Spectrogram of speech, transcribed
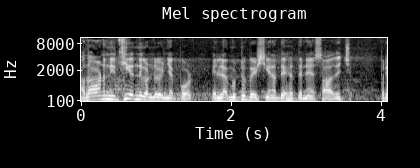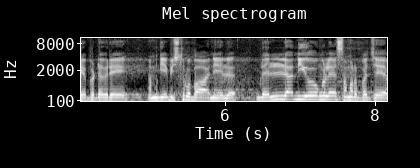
അതാണ് നിധി എന്ന് കണ്ടു കഴിഞ്ഞപ്പോൾ എല്ലാം വിട്ടുപേക്ഷിക്കാൻ അദ്ദേഹത്തിന് സാധിച്ചു. പ്രിയപ്പെട്ടവരെ നമുക്ക് ഈ വിശ്രുഭാവനയിൽ നമ്മുടെ എല്ലാ നിയോഗങ്ങളെ സമർപ്പിച്ച്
